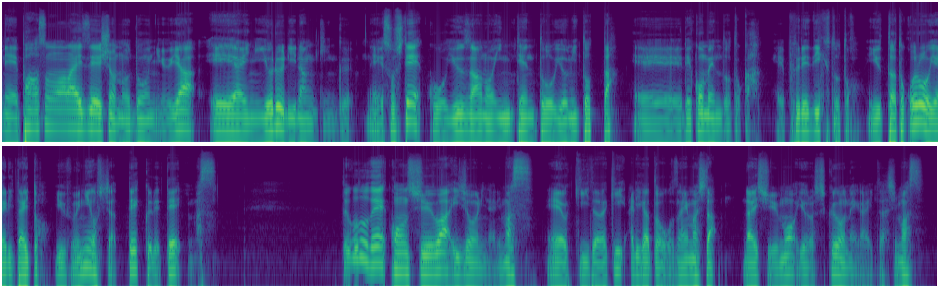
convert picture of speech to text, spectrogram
えパーソナライゼーションの導入や AI によるリランキング、えそして、こう、ユーザーのインテントを読み取った、えレコメンドとか、え predict といったところをやりたいというふうにおっしゃってくれています。ということで、今週は以上になります。えお聞きいただきありがとうございました。来週もよろしくお願いいたします。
